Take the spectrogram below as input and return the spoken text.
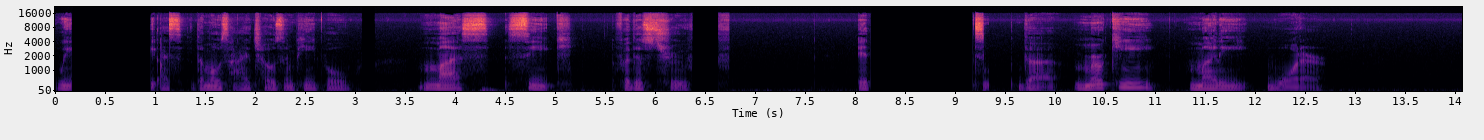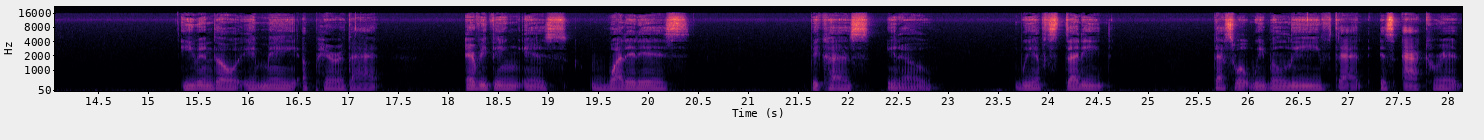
We, as the Most High chosen people, must seek for this truth. It's the murky, muddy water. Even though it may appear that everything is what it is, because, you know, we have studied, that's what we believe that is accurate.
